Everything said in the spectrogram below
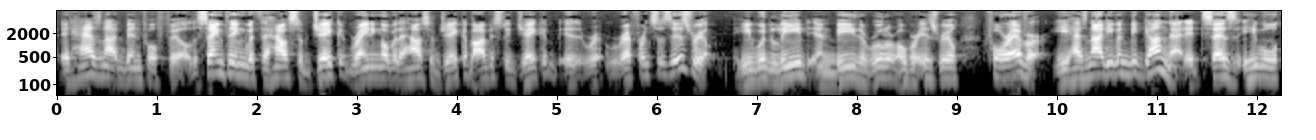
it has not been fulfilled. The same thing with the house of Jacob, reigning over the house of Jacob. Obviously, Jacob re- references Israel. He would lead and be the ruler over Israel forever. He has not even begun that. It says he will,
